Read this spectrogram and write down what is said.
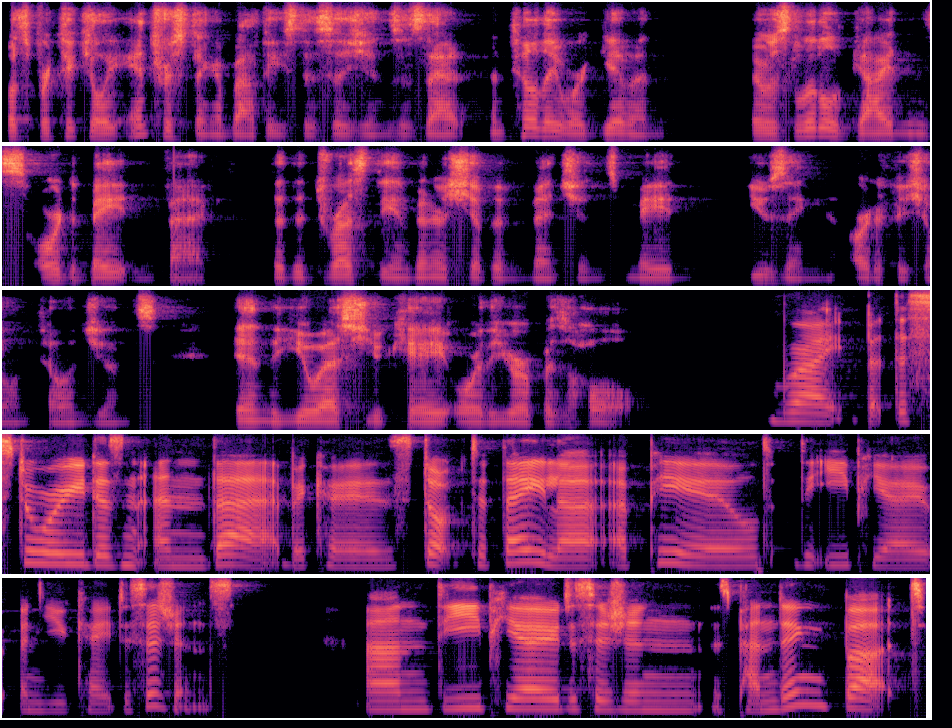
what's particularly interesting about these decisions is that until they were given, there was little guidance or debate, in fact, that addressed the inventorship of inventions made using artificial intelligence in the US, UK, or the Europe as a whole. Right, but the story doesn't end there because Dr. Thaler appealed the EPO and UK decisions. And the EPO decision is pending, but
